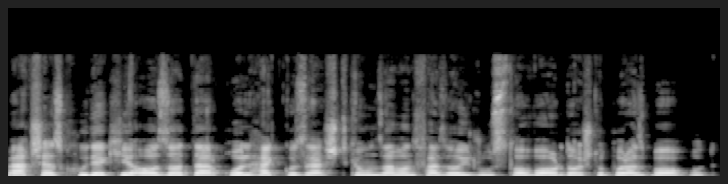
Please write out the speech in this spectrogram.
بخش از کودکی آزاد در قلحک گذشت که اون زمان فضای روستاوار داشت و پر از باغ بود.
